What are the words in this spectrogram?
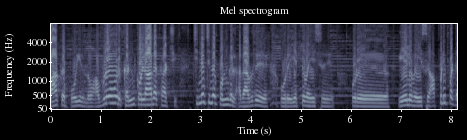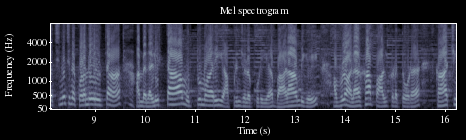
பார்க்க போயிருந்தோம். அவ்வளோ ஒரு கண் கொள்ளாத காட்சி. சின்ன சின்ன பொண்கள் அதாவது ஒரு எட்டு வயசு ஒரு ஏழு வயசு அப்படிப்பட்ட சின்ன சின்ன குழந்தைகளுக்கு தான் அந்த லலிதா முத்துமாரி அப்படின்னு சொல்லக்கூடிய பாலாம்பிகை அவ்வளோ அழகா பால் குடத்தோட காட்சி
